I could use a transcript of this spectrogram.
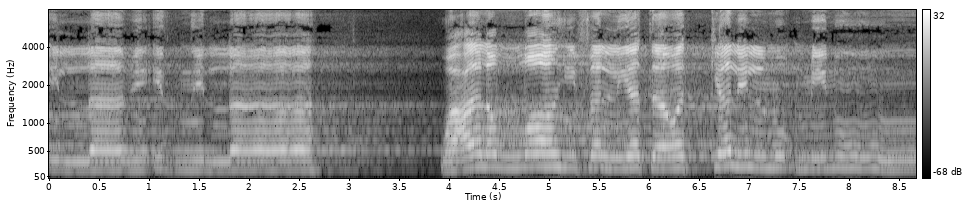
إلا بإذن الله. وعلى الله فليتوكل المؤمنون.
